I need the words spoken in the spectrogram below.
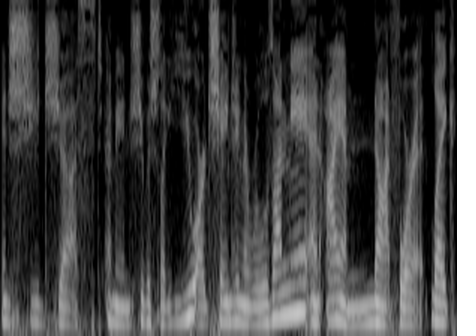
and she just, I mean, she was just like, You are changing the rules on me, and I am not for it. Like,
